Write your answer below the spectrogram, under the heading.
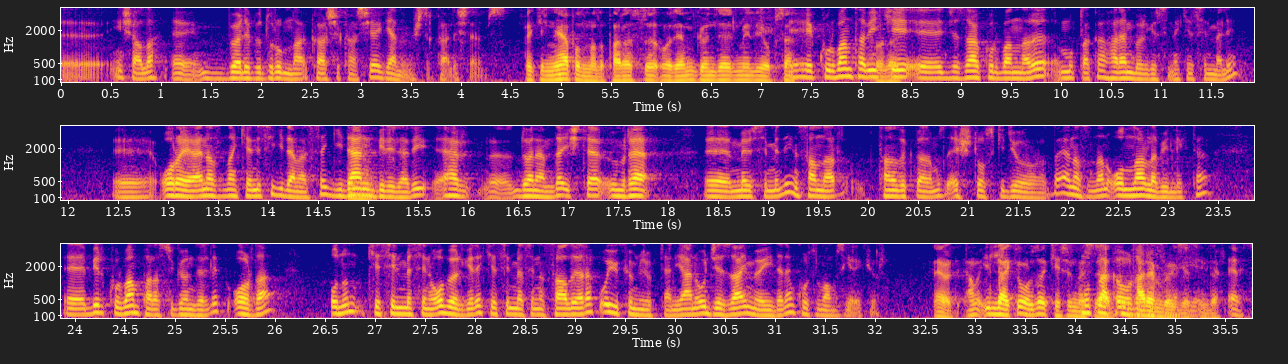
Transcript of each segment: inşallah e, böyle bir durumla karşı karşıya gelmemiştir kardeşlerimiz. Peki ne yapılmalı? Parası oraya mı gönderilmeli yoksa? E, kurban tabii Burada- ki e, ceza kurbanları mutlaka harem bölgesinde kesilmeli. E, oraya en azından kendisi gidemezse giden birileri her e, dönemde işte ümre e, mevsiminde insanlar tanıdıklarımız eş dost gidiyor orada. En azından onlarla birlikte e, bir kurban parası gönderilip orada onun kesilmesini, o bölgede kesilmesini sağlayarak o yükümlülükten yani o cezai müeyyideden kurtulmamız gerekiyor. Evet ama illaki orada kesilmesi Mutlaka lazım. orada Harem kesilmesi bölgesinde. gerekiyor. Evet.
